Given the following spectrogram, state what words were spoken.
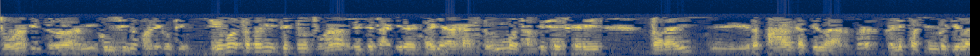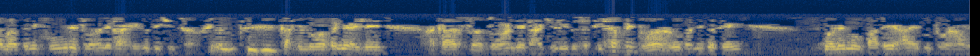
धुवाभित्र हामी गुम्सिन परेको थियो। यो वर्ष पनि त्यस्तो धुवाहरूले चाहिँ ढाकिरहेको अहिले आकाश धुम्म छ विशेष गरी तराई र पहाड़का जिल्लाहरूमा। अहिले पश्चिमको जिल्लामा पनि पुरै धुवाले ढाकेको देखिन्छ होइन? काठमाडौँमा पनि अहिले आकाश धुवाले ढाकिरहेको छ। ती सबै धुवाहरू भनेको चाहिँ डडेलोबाटै आएको धुवा हो।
